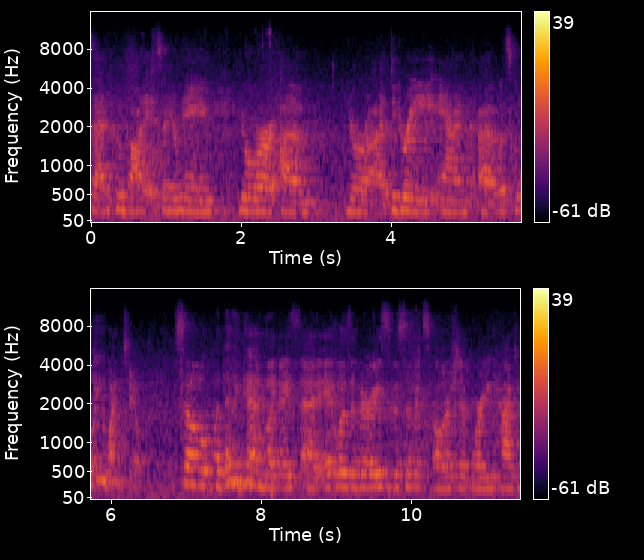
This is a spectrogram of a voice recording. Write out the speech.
said who got it, it said your name, your, um, your uh, degree, and uh, what school you went to. So, but then again, like I said, it was a very specific scholarship where you had to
